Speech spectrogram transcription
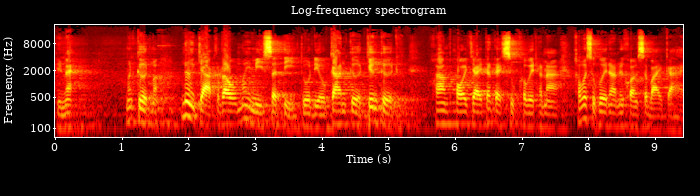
เห็นไหม มันเกิดมา เนื่องจากเราไม่มีสติตัวเดียวการเกิดจึงเกิดความพอใจตั้งแต่สุขเวทนาคาว่าสุขเวทนาในความสบายกาย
